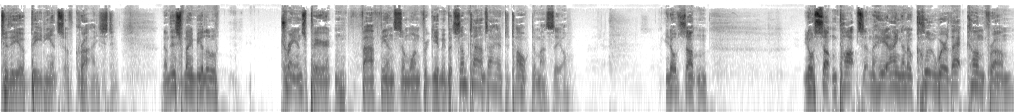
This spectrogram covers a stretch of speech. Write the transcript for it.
to the obedience of Christ. Now, this may be a little transparent, and if I offend someone, forgive me, but sometimes I have to talk to myself. You know, something, you know, something pops in my head. I ain't got no clue where that come from.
